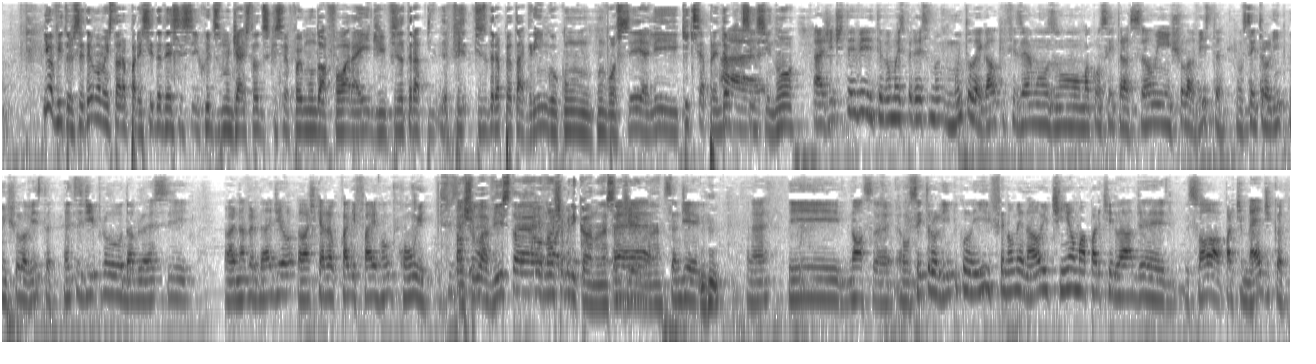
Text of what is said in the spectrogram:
E ô Vitor, você tem alguma história parecida desses circuitos mundiais todos que você foi mundo afora aí, de fisioterapeuta gringo com, com você ali? O que, que você aprendeu, o que, que você Ah, ensinou? A gente teve, teve uma experiência mu- muito legal que fizemos um- uma concentração em Chula Vista, no Centro Olímpico em Chula Vista, antes de ir pro WS Ah, Na verdade, eu, eu acho que era o Qualify Hong Kong. A Chula Vista é o norte-americano, né? San Diego, é, né? San Diego. né? E, nossa, é um centro olímpico ali fenomenal e tinha uma parte lá de só a parte médica,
